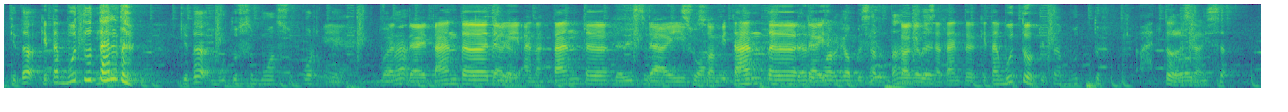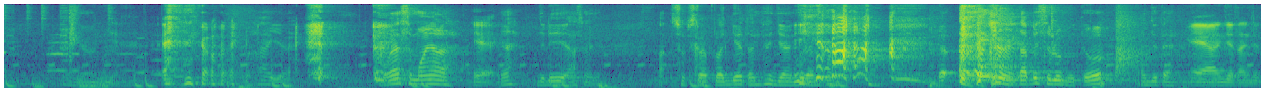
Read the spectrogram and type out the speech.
Kita kita butuh tante kita butuh semua support Iya, nih. buat Karena dari tante, dari Iya. anak tante, Dari dari, su- suami, suami tante, tante, dari keluarga besar tante. keluarga besar tante. Kita butuh. kita butuh Betul Kalau sekali. bisa Jangan bahaya Pokoknya semuanya lah Iya. ya jadi langsung aja Ah, subscribe lagi ya tante jangan jangan tapi sebelum itu lanjut ya Ya lanjut lanjut.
